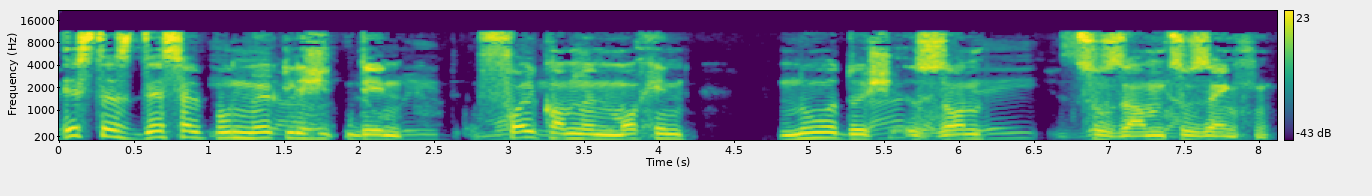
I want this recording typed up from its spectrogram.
ist es deshalb unmöglich, den vollkommenen Mochin nur durch Son zusammenzusenken.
